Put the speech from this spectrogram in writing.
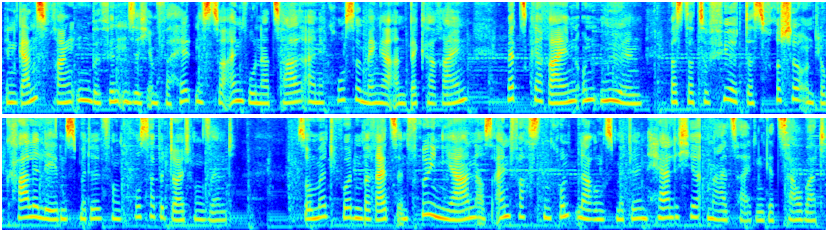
In ganz Franken befinden sich im Verhältnis zur Einwohnerzahl eine große Menge an Bäckereien, Metzgereien und Mühlen, was dazu führt, dass frische und lokale Lebensmittel von großer Bedeutung sind. Somit wurden bereits in frühen Jahren aus einfachsten Grundnahrungsmitteln herrliche Mahlzeiten gezaubert.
